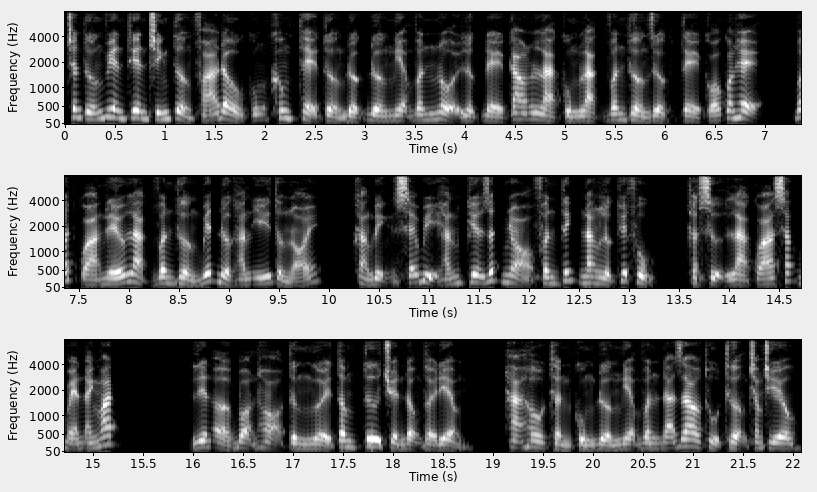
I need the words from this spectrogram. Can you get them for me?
Chân tướng viên thiên chính tưởng phá đầu cũng không thể tưởng được đường nghiệm vân nội lực đề cao là cùng Lạc Vân Thường dược tề có quan hệ, bất quá nếu Lạc Vân Thường biết được hắn ý tưởng nói, khẳng định sẽ bị hắn kia rất nhỏ phân tích năng lực thuyết phục, thật sự là quá sắc bén ánh mắt. Liên ở bọn họ từng người tâm tư chuyển động thời điểm, hạ hầu thần cùng đường nghiệm vân đã giao thủ thượng trăm chiêu.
